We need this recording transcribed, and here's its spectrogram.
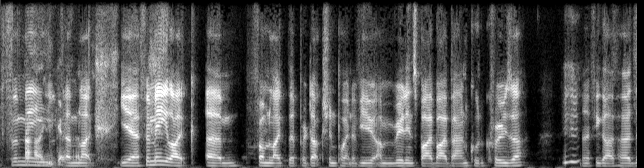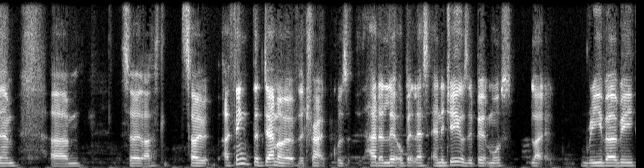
for uh-oh, you me go um like yeah for me like um from like the production point of view i'm really inspired by a band called cruiser. I Mhm. don't know if you guys have heard them. Um so that's so i think the demo of the track was had a little bit less energy. It was a bit more like reverby.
